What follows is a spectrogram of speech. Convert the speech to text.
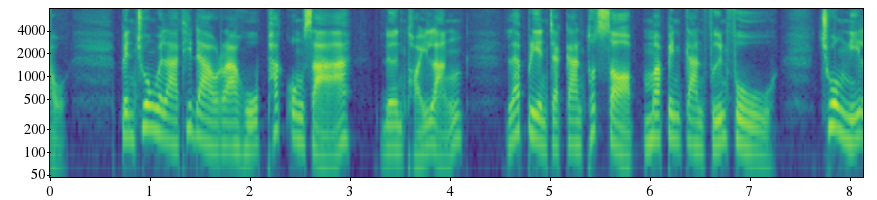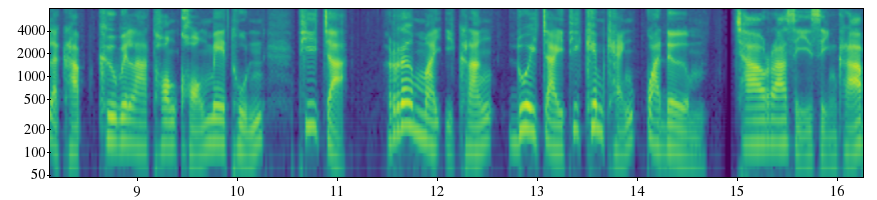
2569 เป็นช่วงเวลาที่ดาวราหูพักองศา เดินถอยหลัง และเปลี่ยนจากการทดสอบมาเป็นการฟื้นฟู ช่วงนี้แหละครับ คือเวลาทองของเมถุนที่จะ เริ่มใหม่อีกครั้งด้วยใจที่เข้มแข็งกว่าเดิม ชาวราศีสิงห์ครับ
